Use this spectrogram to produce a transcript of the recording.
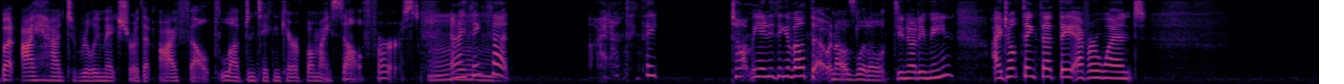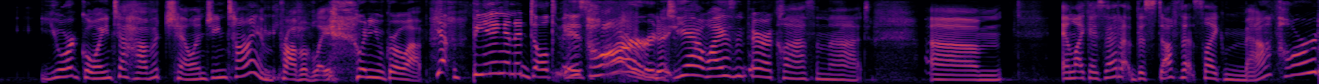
but I had to really make sure that I felt loved and taken care of by myself first. And I think that I don't think they taught me anything about that when I was little. Do you know what I mean? I don't think that they ever went, you're going to have a challenging time probably when you grow up. Yeah, being an adult is It's hard. Yeah, why isn't there a class in that? Um, and like I said, the stuff that's like math hard,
